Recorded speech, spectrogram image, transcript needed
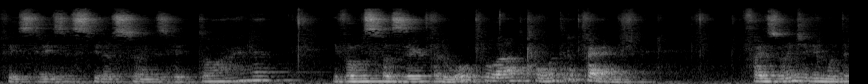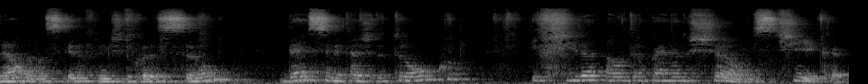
Fez três respirações, retorna. E vamos fazer para o outro lado com outra perna. Faz o Anjali Mudra, Namastê na frente do coração. Desce metade do tronco e tira a outra perna do chão. Estica.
